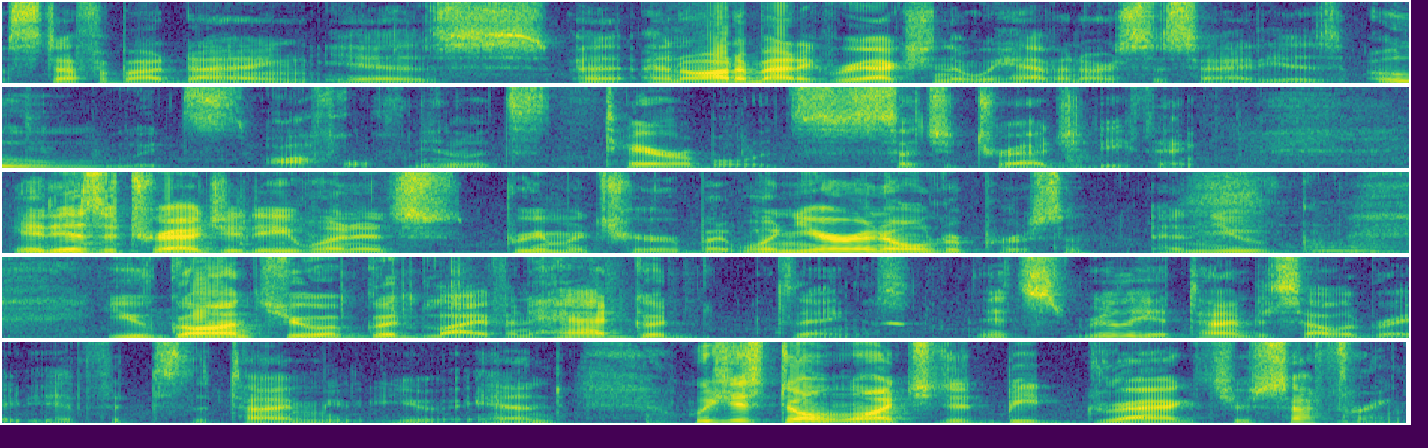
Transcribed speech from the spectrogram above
stuff about dying is a, an automatic reaction that we have in our society is, oh, it's awful. You know, it's terrible. It's such a tragedy thing. It is a tragedy when it's premature, but when you're an older person and you've you've gone through a good life and had good things, it's really a time to celebrate if it's the time you, you and we just don't want you to be dragged through suffering.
